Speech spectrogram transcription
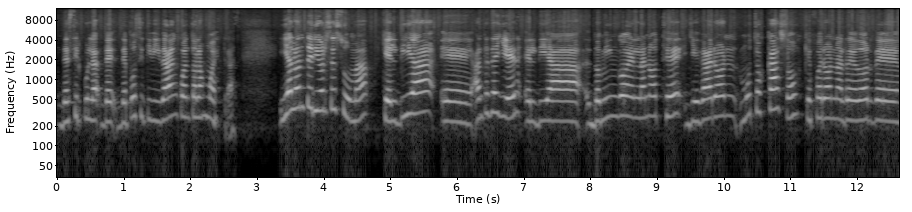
de, de, positividad en cuanto a las muestras. Y a lo anterior se suma que el día, eh, antes de ayer, el día domingo en la noche, llegaron muchos casos que fueron alrededor de,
